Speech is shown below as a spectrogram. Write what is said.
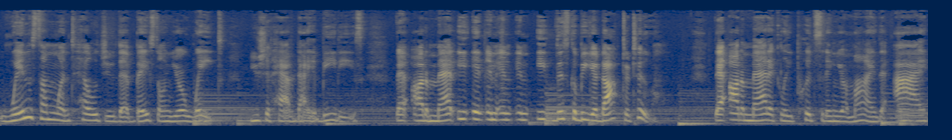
when someone tells you that based on your weight, you should have diabetes, that automatic and, and, and, and this could be your doctor too. That automatically puts it in your mind that I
